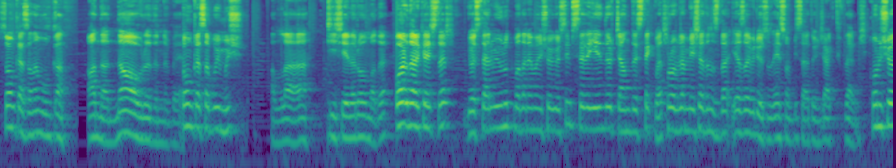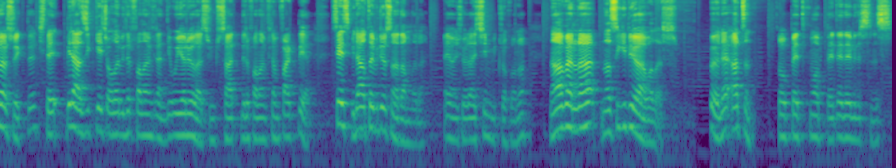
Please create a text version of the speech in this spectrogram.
Son kasadan Vulkan. Ana ne avradını be. Son kasa buymuş. Allah iyi şeyler olmadı. Bu arada arkadaşlar göstermeyi unutmadan hemen şöyle göstereyim. Sitede 24 canlı destek var. Problem yaşadığınızda yazabiliyorsunuz. En son bir saat önce aktiflermiş. Konuşuyorlar sürekli. İşte birazcık geç olabilir falan filan diye uyarıyorlar. Çünkü saatleri falan filan farklı ya. Ses bile atabiliyorsun adamlara. Hemen şöyle açayım mikrofonu. Ne haber la? Nasıl gidiyor havalar? Böyle atın. Sohbet muhabbet edebilirsiniz.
